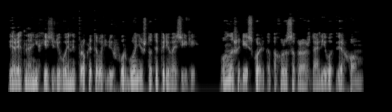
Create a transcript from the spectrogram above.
Вероятно, на них ездили воины проклятого или в фургоне что-то перевозили. Вон лошадей сколько, похоже, сопровождали его верхом.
